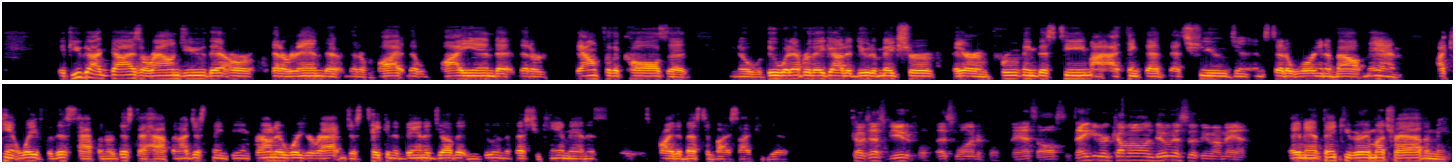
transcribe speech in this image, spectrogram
if you got guys around you that are that are in that, that are buy that buy in that, that are down for the cause that you know will do whatever they got to do to make sure they are improving this team. I, I think that that's huge. And instead of worrying about man, I can't wait for this to happen or this to happen. I just think being grounded where you're at and just taking advantage of it and doing the best you can, man, is is probably the best advice I can give. Coach, that's beautiful. That's wonderful. Man, that's awesome. Thank you for coming on and doing this with me, my man. Hey, man, thank you very much for having me.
